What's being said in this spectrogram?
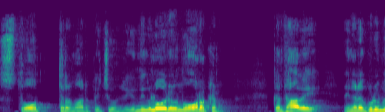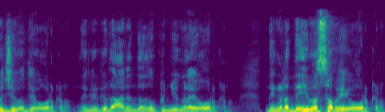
സ്തോത്രം അർപ്പിച്ചുകൊണ്ടിരിക്കും നിങ്ങൾ ഓരോന്ന് ഓർക്കണം. കഥാവെ നിങ്ങളുടെ കുടുംബജീവിതത്തെ ഓർക്കണം. നിങ്ങൾക്ക് ദാനം തന്ന കുഞ്ഞുങ്ങളെ ഓർക്കണം. നിങ്ങളുടെ ദൈവസഭയെ ഓർക്കണം.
